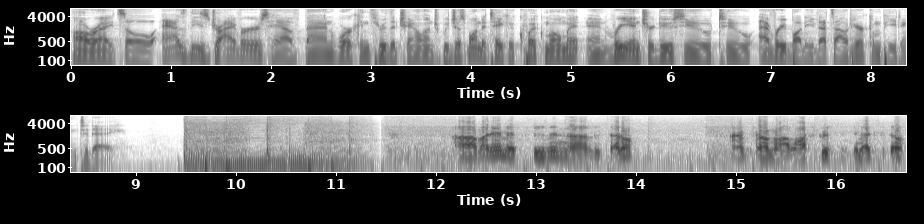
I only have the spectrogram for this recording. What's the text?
All right, so as these drivers have been working through the challenge, we just want to take a quick moment and reintroduce you to everybody that's out here competing today. Uh, my name is Steven uh, Lucero. I'm from uh, Las Cruces, New Mexico.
